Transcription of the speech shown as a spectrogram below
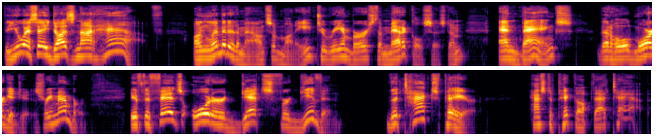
The USA does not have unlimited amounts of money to reimburse the medical system and banks that hold mortgages. Remember, if the feds order debts forgiven, the taxpayer has to pick up that tab.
